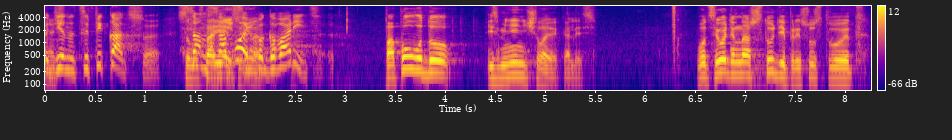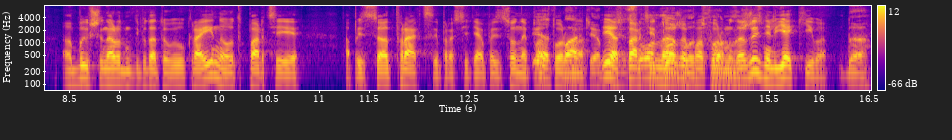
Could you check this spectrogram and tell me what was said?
Значит, денацификацию, сам с собой поговорить. По поводу изменений человека, Олесь. Вот сегодня в нашей студии присутствует бывший народный депутат Украины от партии, оппози- от фракции, простите, оппозиционная от платформа. партии и от партии «Оппозиционная тоже, платформа за платформа». жизнь, Илья Кива. Да.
